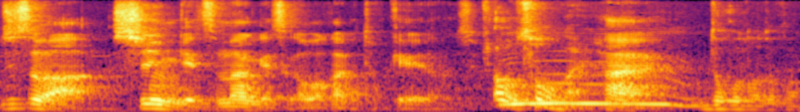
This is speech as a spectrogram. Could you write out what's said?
実は新月満月が分かる時計なんですよ。あ、そうなんや。はい。どこのどこ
